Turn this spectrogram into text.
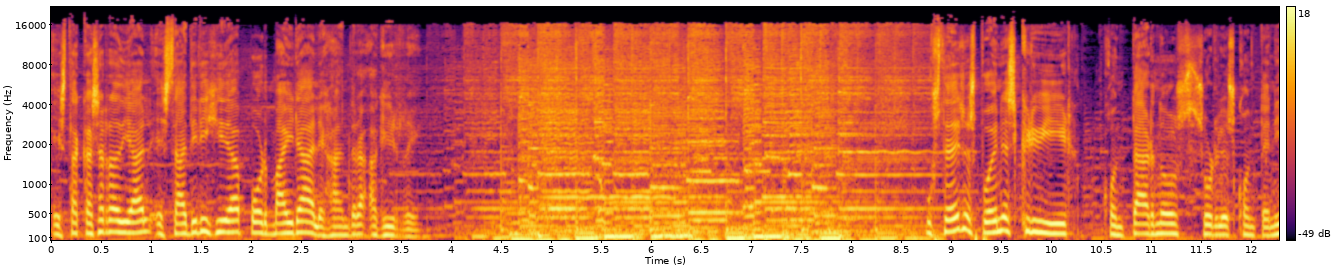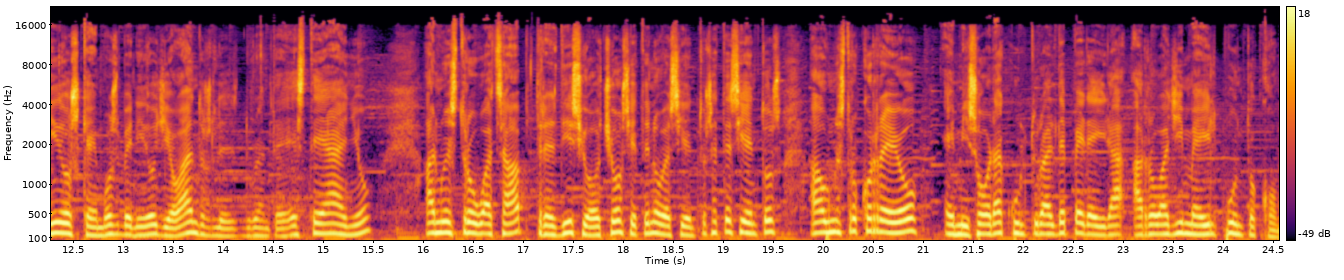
Esta casa radial está dirigida por Mayra Alejandra Aguirre. Ustedes nos pueden escribir, contarnos sobre los contenidos que hemos venido llevándoles durante este año a nuestro WhatsApp 318-7900-700 a nuestro correo emisora cultural de Pereira gmail.com.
